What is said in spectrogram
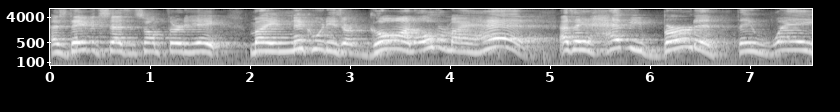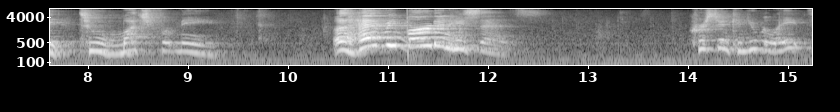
As David says in Psalm 38, my iniquities are gone over my head as a heavy burden. They weigh too much for me. A heavy burden, he says. Christian, can you relate?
